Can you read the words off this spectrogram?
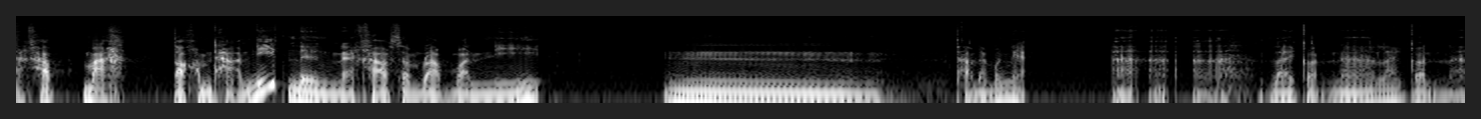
นะครับ มาตอบคำถามนิดหนึ่งนะครับสำหรับวันนี้อืมถามได้บ้างเนี่ยอ่าอ่าอ่าไล่ก่อนนะไล่ก่อนนะ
